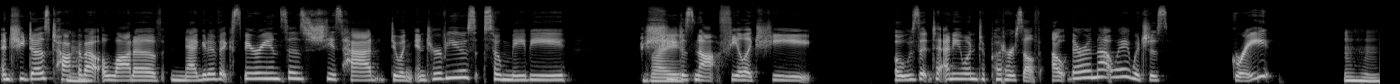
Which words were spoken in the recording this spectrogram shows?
and she does talk Hmm. about a lot of negative experiences she's had doing interviews. So maybe she does not feel like she owes it to anyone to put herself out there in that way, which is great. Mm-hmm.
